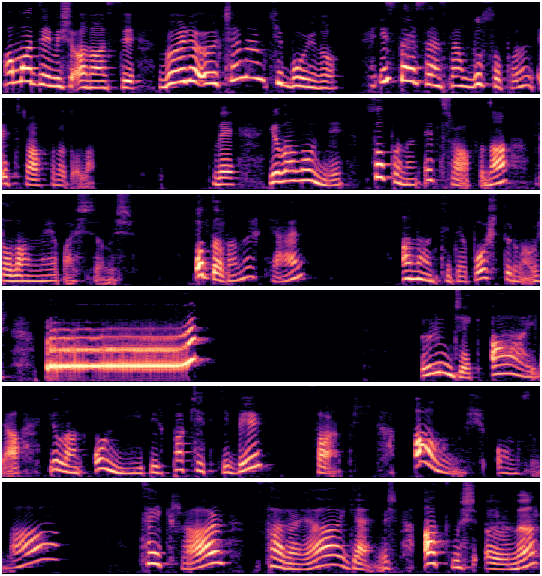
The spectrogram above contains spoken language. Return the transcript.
Ama demiş Anansi böyle ölçemem ki boyunu. İstersen sen bu sopanın etrafına dolan. Ve yılan Onni sopanın etrafına dolanmaya başlamış. O dolanırken Anansi de boş durmamış. Örümcek ağıyla yılan Onni'yi bir paket gibi sarmış. Almış omzuna tekrar saraya gelmiş. Atmış ağını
